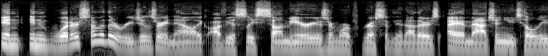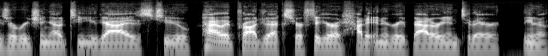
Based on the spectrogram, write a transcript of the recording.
And and what are some of the regions right now? Like obviously some areas are more progressive than others. I imagine utilities are reaching out to you guys to pilot projects or figure out how to integrate battery into their, you know,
